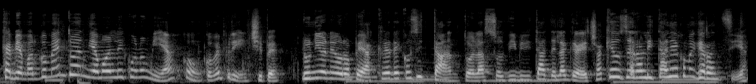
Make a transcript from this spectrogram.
Cambiamo argomento e andiamo all'economia con come principe. L'Unione Europea crede così tanto alla solvibilità della Grecia che userà l'Italia come garanzia.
